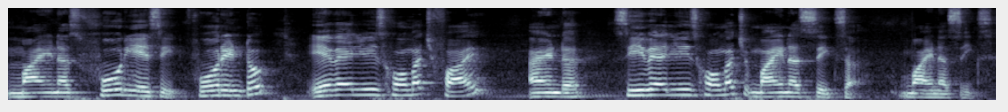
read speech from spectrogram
minus 4ac 4 into a value is how much? 5 and c value is how much? Minus 6 minus 6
